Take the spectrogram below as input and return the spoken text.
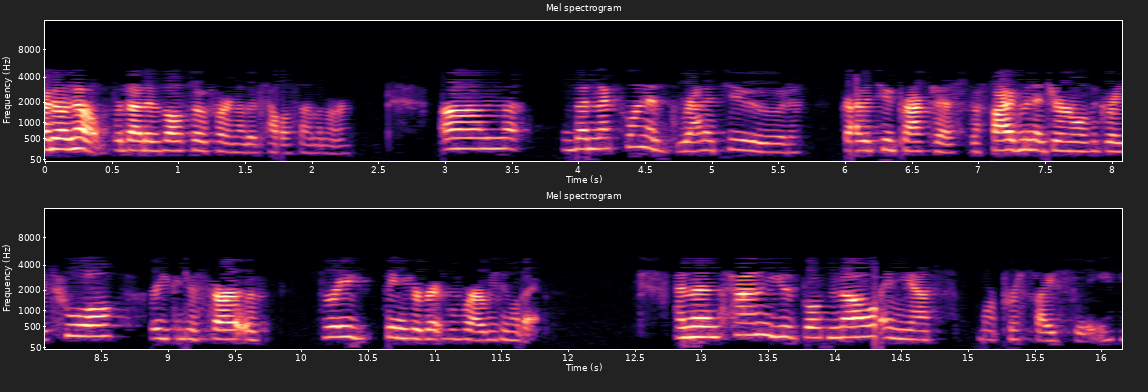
I don't know, but that is also for another teleseminar. Um, the next one is gratitude. Gratitude practice. The five minute journal is a great tool, or you can just start with three things you're grateful for every single day. And then 10, use both no and yes more precisely.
